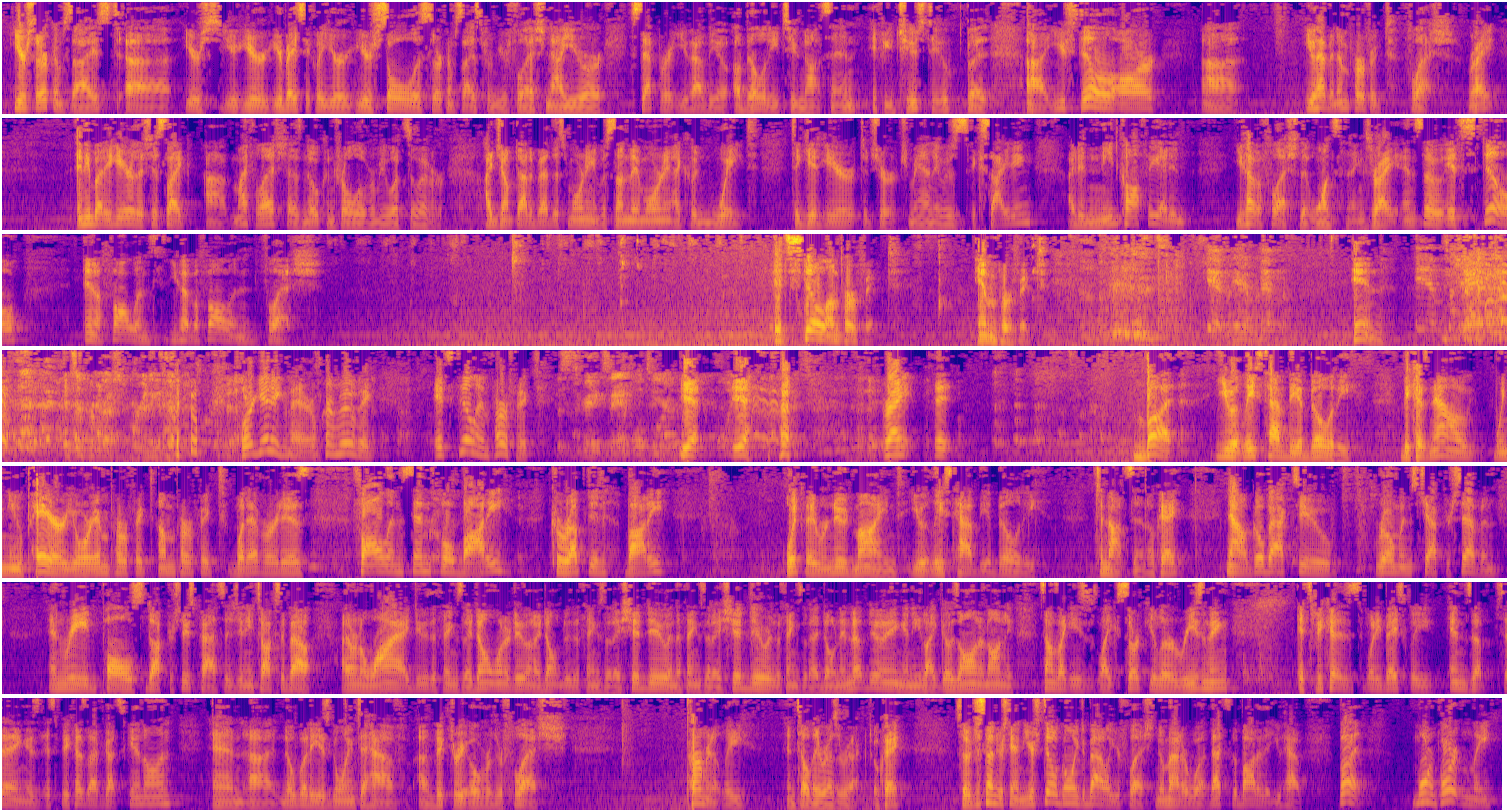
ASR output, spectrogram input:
you're circumcised. Uh, you're, you're, you're basically your your soul is circumcised from your flesh. Now you are separate. You have the ability to not sin if you choose to, but uh, you still are. Uh, you have an imperfect flesh, right? Anybody here that's just like, uh, my flesh has no control over me whatsoever. I jumped out of bed this morning. It was Sunday morning. I couldn't wait to get here to church, man. It was exciting. I didn't need coffee. I didn't, you have a flesh that wants things, right? And so it's still in a fallen, you have a fallen flesh. It's still imperfect. Imperfect. M, M, M. In. M. It's a progression. We're going to get there. We're getting there. We're moving. It's still imperfect. This is a great example to your, Yeah, your point. yeah. right? It, but you at least have the ability. Because now, when you pair your imperfect, imperfect, whatever it is, fallen, sinful body, corrupted body, with a renewed mind, you at least have the ability to not sin, okay? Now, go back to Romans chapter 7 and read Paul's Dr. Seuss passage, and he talks about, I don't know why I do the things that I don't want to do, and I don't do the things that I should do, and the things that I should do are the things that I don't end up doing, and he like goes on and on. It sounds like he's like circular reasoning. It's because what he basically ends up saying is, it's because I've got skin on, and uh, nobody is going to have a victory over their flesh permanently until they resurrect, okay? So just understand, you're still going to battle your flesh, no matter what. That's the body that you have. But, more importantly,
